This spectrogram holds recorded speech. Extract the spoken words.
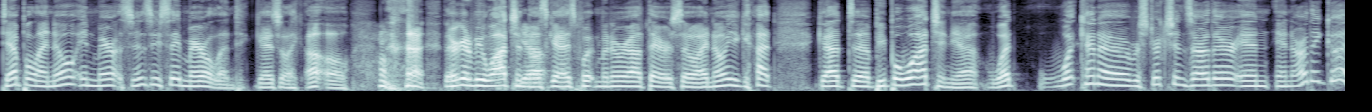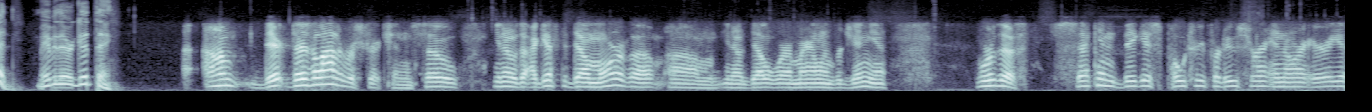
Temple, I know in Maryland, as soon as you say Maryland, guys are like, uh oh, they're going to be watching Yeah. those guys putting manure out there. So I know you got got uh, people watching you. What what kind of restrictions are there, and and are they good? Maybe they're a good thing. Um, there, there's a lot of restrictions. So, you know, the, I guess the Delmarva, um, you know, Delaware, Maryland, Virginia, we're the second biggest poultry producer in our area.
